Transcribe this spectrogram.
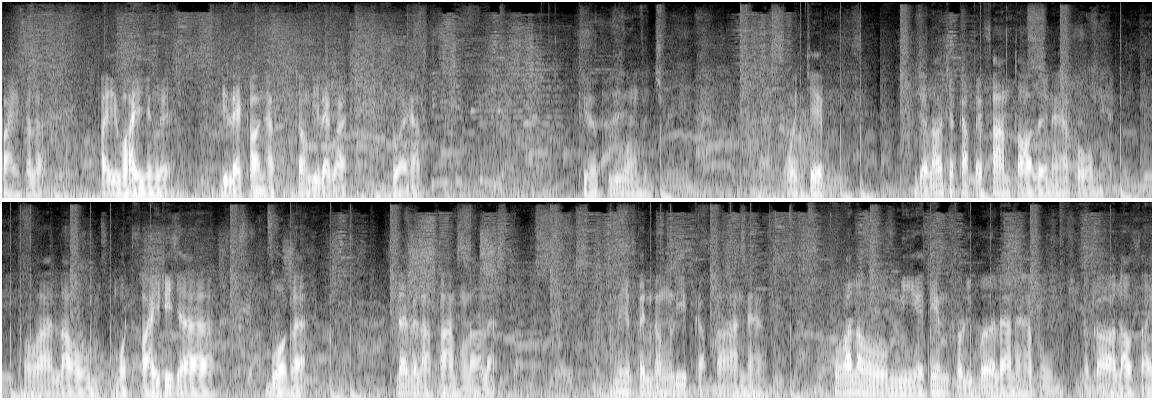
ไปซะแล้ว ไปไวยังเลย ดีแลกก่อนครับ จ้องดีแลกไว้ สวยครับ เกือบล่วง โอ้ยเจ็บ เดี๋ยวเราจะกลับไปฟาร์มต่อเลยนะครับผม เพราะว่าเราหมดไฟที่จะบวกแล้ว ได้เวลาฟาร์มของเราแล้ว ไม่จำเป็นต้องรีบกลับบ้านนะครับถราะว่าเรามีไอเทมโซลิเวอร์แล้วนะครับผม แล้วก็เราใส่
